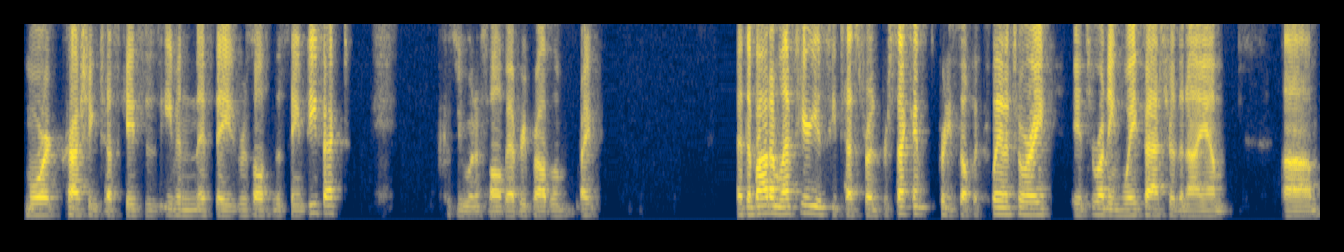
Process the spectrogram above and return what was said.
more crashing test cases, even if they result in the same defect, because we want to solve every problem, right? At the bottom left here, you see test run per second. It's pretty self-explanatory. It's running way faster than I am. Um,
